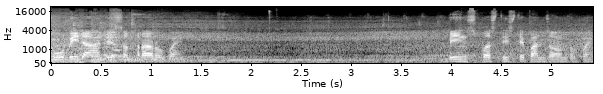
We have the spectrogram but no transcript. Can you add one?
कोबी दहा ते सतरा रुपये. बीन्स पस्तीस ते पंचावन्न रुपये.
